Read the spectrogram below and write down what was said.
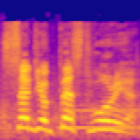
Send your best warrior.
